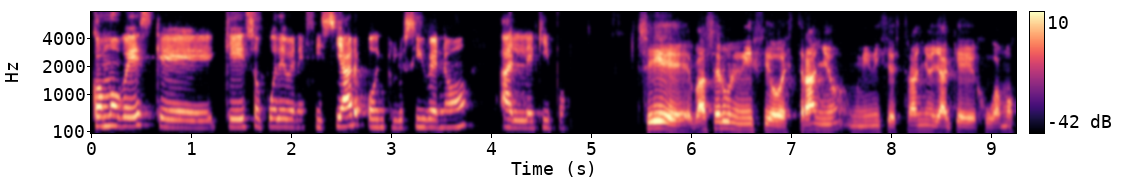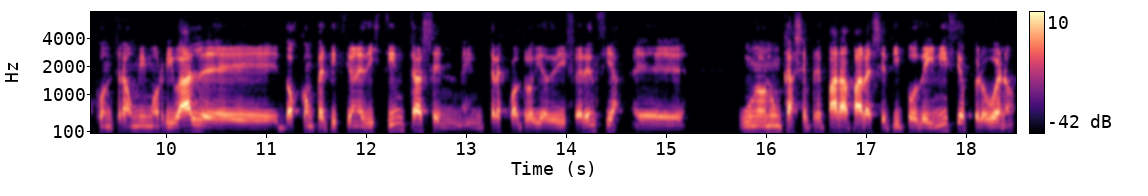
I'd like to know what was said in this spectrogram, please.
¿Cómo ves que, eso puede beneficiar o inclusive no al equipo? Sí, eh, va a ser un inicio extraño, un inicio extraño ya que jugamos contra un mismo rival, eh, dos competiciones distintas en, tres, cuatro días de diferencia. Eh, uno nunca se prepara para ese tipo de inicios, pero bueno,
